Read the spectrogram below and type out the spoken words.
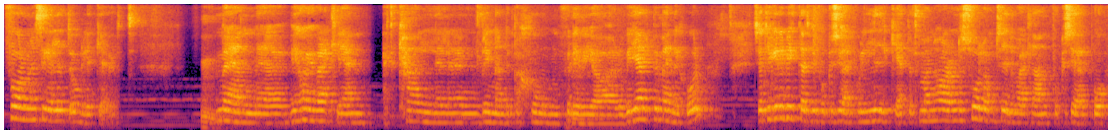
formen ser lite olika ut. Men eh, vi har ju verkligen ett kall eller en brinnande passion för det vi gör och vi hjälper människor. Så jag tycker det är viktigt att vi fokuserar på likheter för man har under så lång tid i vårt land fokuserat på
